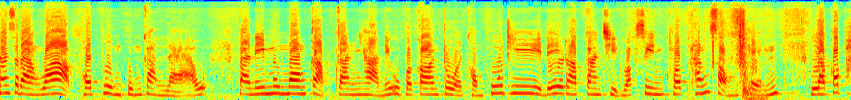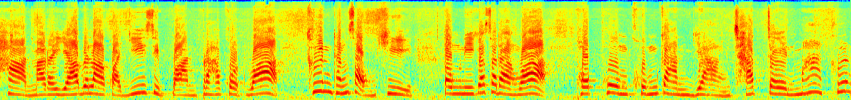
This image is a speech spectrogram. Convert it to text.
นั่นแสดงว่าพบภูมิคุ้มกันแล้ว แต่ในมุมมองกลับกันค่ะในอุปกรณ์ตรวจของผู้ที่ได้รับการฉีดวัคซีนครบทั้ง 2 เข็ม แล้วก็ผ่านมาระยะเวลากว่า 20 วัน ปรากฏว่าขึ้นทั้ง 2 ขีดตรงนี้ก็แสดงว่าพบภูมิคุ้มกันอย่างชัดเจนมากขึ้น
